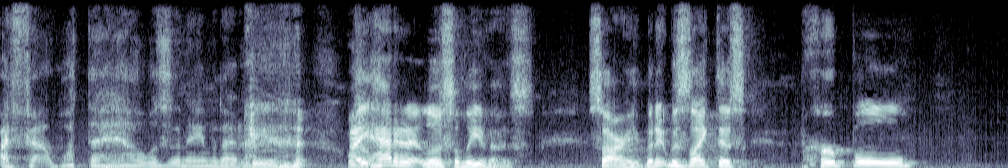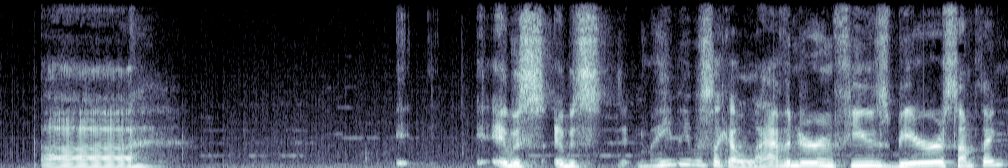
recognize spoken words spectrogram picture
I found what the hell was the name of that beer? I had it at Los Olivos. Sorry, but it was like this purple. Uh, it, it was it was maybe it was like a lavender infused beer or something.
